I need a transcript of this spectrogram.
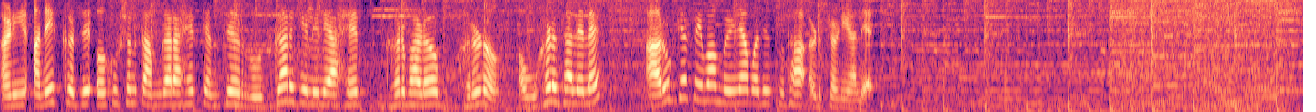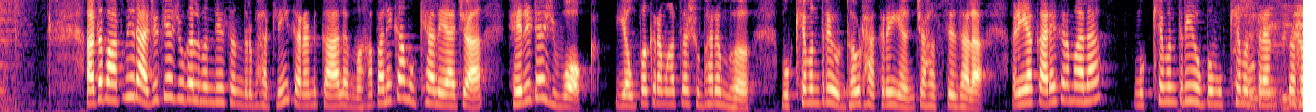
आणि अनेक जे अकुशल कामगार आहेत त्यांचे रोजगार गेलेले आहेत घरभाडं भरणं अवघड झालेलं आहे. आरोग्य सेवा मिळण्यामध्ये सुद्धा अडचणी आल्या आहेत. आता बातमी राजकीय जुगलबंदी संदर्भातली कारण काल महापालिका मुख्यालयाच्या हेरिटेज वॉक या उपक्रमाचा शुभारंभ मुख्यमंत्री उद्धव ठाकरे यांच्या हस्ते झाला. आणि या कार्यक्रमाला मुख्यमंत्री उपमुख्यमंत्र्यांसह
